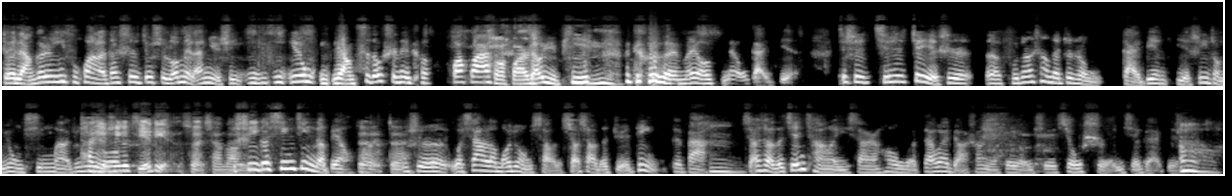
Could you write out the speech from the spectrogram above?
对，两个人衣服换了，但是就是罗美兰女士一一用两次都是那个花花小雨披，嗯 对，没有没有改变。就是其实这也是呃服装上的这种改变，也是一种用心嘛，就是，它也是一个节点，算相当于是一个心境的变化，对对就是我下了某种小小小的决定，对吧？嗯小小的坚强了一下，然后我在外表上也会有一些修饰，一些改变。啊，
